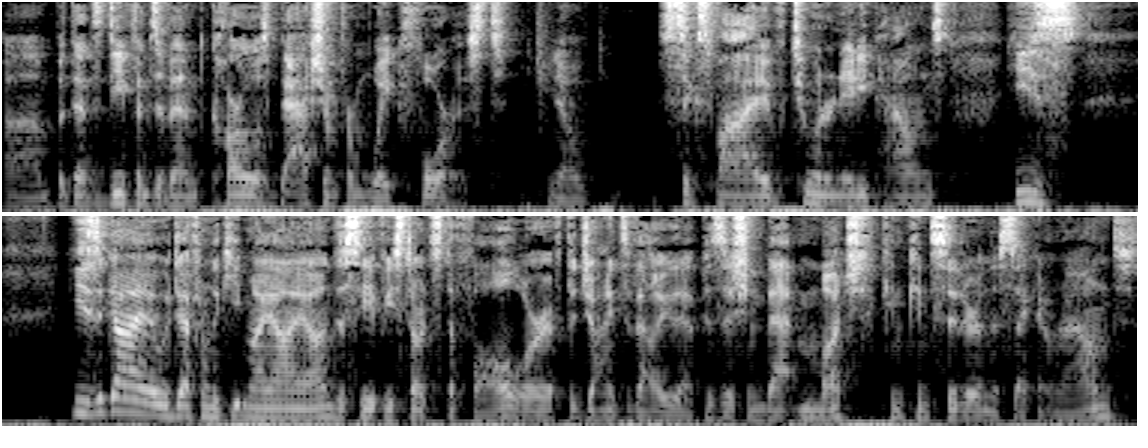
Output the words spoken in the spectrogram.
Um, but that's defensive end Carlos Basham from Wake Forest. You know, 6'5", 280 pounds. He's he's a guy I would definitely keep my eye on to see if he starts to fall or if the Giants value that position that much can consider in the second round.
